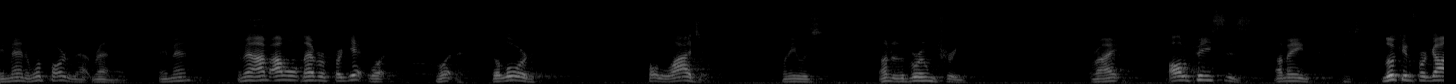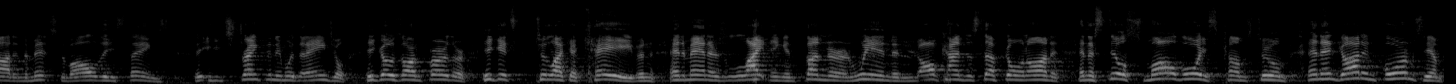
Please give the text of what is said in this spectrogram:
Amen. And we're part of that remnant. Amen. Amen. I, I won't never forget what, what the Lord told Elijah when he was under the broom tree. Right? All the pieces. I mean, looking for God in the midst of all these things. He strengthened him with an angel. He goes on further. He gets to like a cave, and, and man, there's lightning and thunder and wind and all kinds of stuff going on. And, and a still small voice comes to him. And then God informs him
